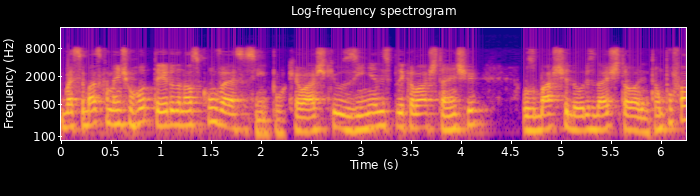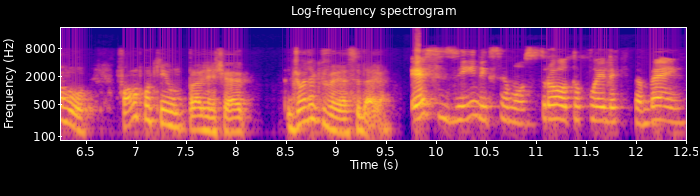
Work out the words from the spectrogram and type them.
vai ser basicamente o roteiro da nossa conversa, assim, porque eu acho que o zine ele explica bastante os bastidores da história. Então, por favor, fala um pouquinho pra gente. É, de onde é que veio essa ideia? Esse zine que você mostrou, tô com ele aqui também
